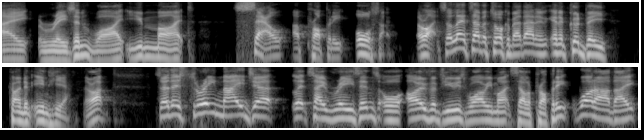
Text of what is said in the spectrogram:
a reason why you might sell a property also. All right. So let's have a talk about that. And, and it could be kind of in here. All right. So there's three major, let's say, reasons or overviews why we might sell a property. What are they?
